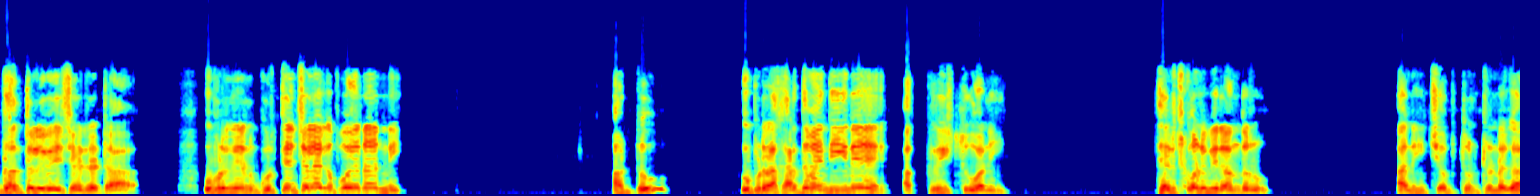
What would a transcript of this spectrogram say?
గంతులు వేసాడట ఇప్పుడు నేను గుర్తించలేకపోయినాన్ని. అంటూ ఇప్పుడు నాకు అర్థమైంది ఈయనే అక్రీస్తు అని. తెలుసుకోండి మీరందరూ అని చెప్తుంటుండగా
